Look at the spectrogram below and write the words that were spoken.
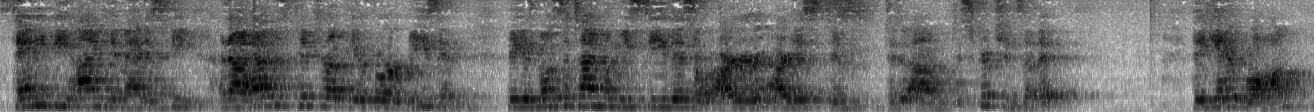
standing behind him at his feet. And I have this picture up here for a reason, because most of the time when we see this or artist um, descriptions of it, they get it wrong.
